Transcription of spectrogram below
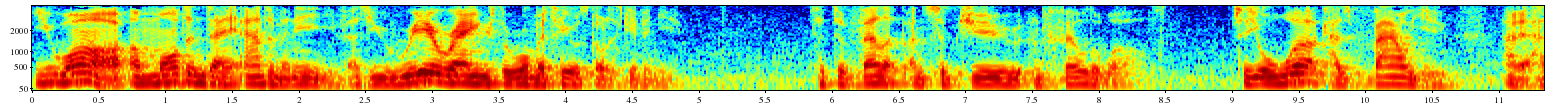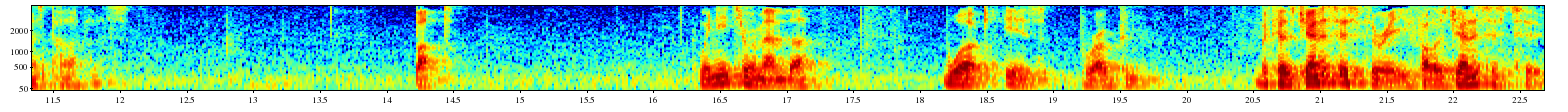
You are a modern day Adam and Eve as you rearrange the raw materials God has given you to develop and subdue and fill the world. So your work has value and it has purpose. But we need to remember work is broken because Genesis 3 follows Genesis 2.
